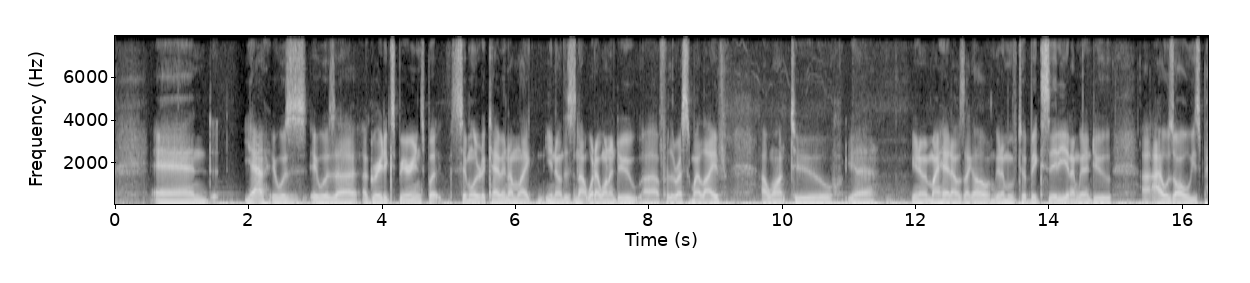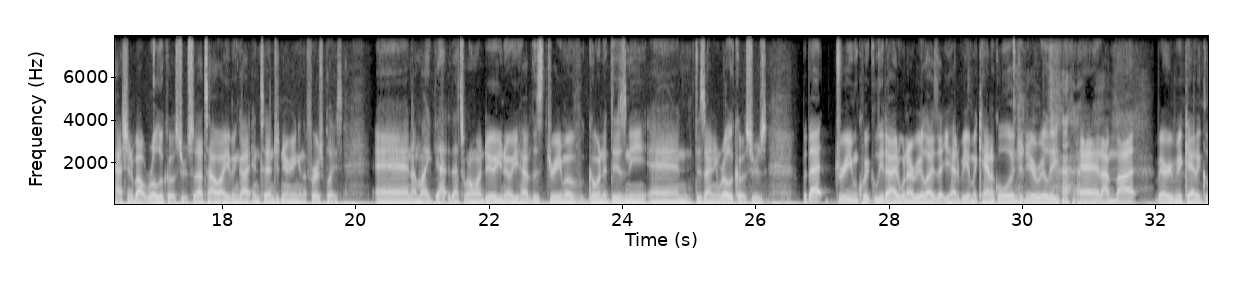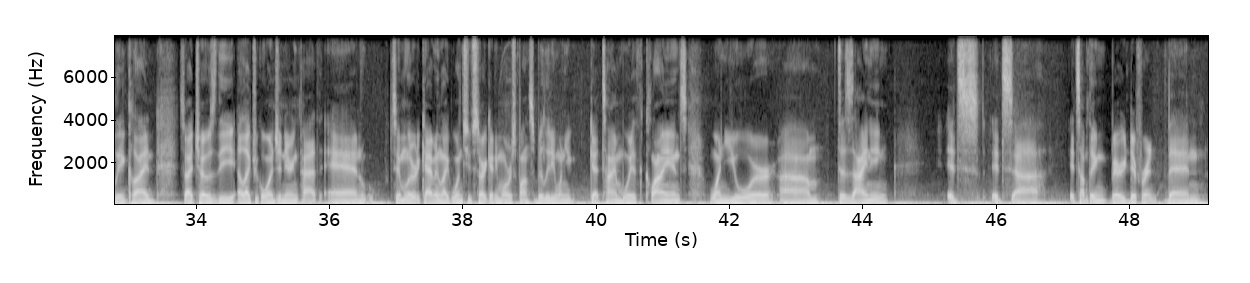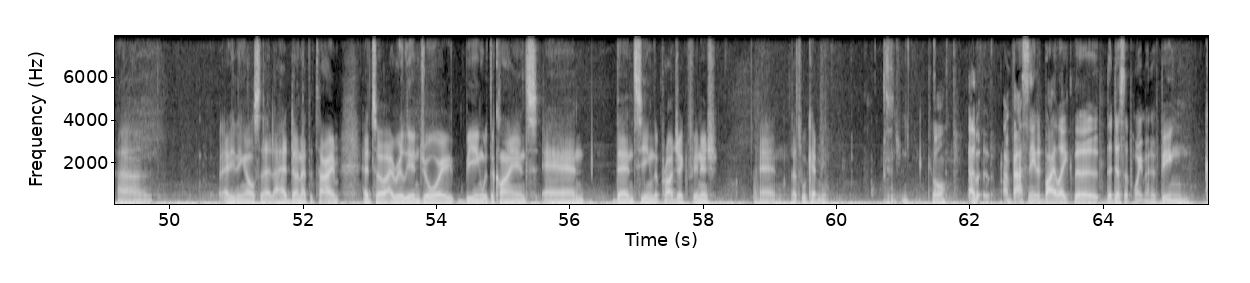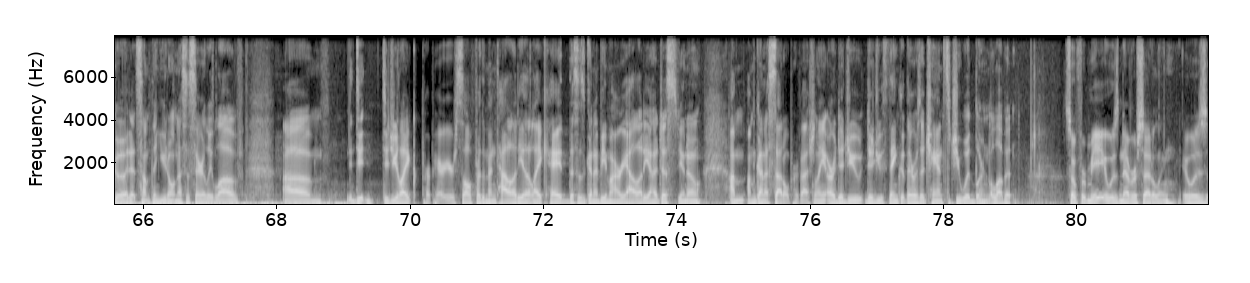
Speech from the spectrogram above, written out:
and yeah, it was it was a, a great experience. But similar to Kevin, I'm like, you know, this is not what I want to do uh, for the rest of my life. I want to, yeah. You know, in my head, I was like, "Oh, I'm gonna move to a big city, and I'm gonna do." Uh, I was always passionate about roller coasters, so that's how I even got into engineering in the first place. And I'm like, yeah, "That's what I want to do." You know, you have this dream of going to Disney and designing roller coasters, but that dream quickly died when I realized that you had to be a mechanical engineer, really, and I'm not very mechanically inclined. So I chose the electrical engineering path. And similar to Kevin, like once you start getting more responsibility, when you get time with clients, when you're um, designing, it's it's uh, it's something very different than. Uh, anything else that I had done at the time. And so I really enjoy being with the clients and then seeing the project finish. And that's what kept me. Cool. I- I'm fascinated by like the the disappointment of being good at something you don't necessarily love. Um, did did you like prepare yourself for the mentality that like, hey, this is gonna be my reality? I just you know, I'm I'm gonna settle professionally, or did you did you think that there was a chance that you would learn to love it? So for me, it was never settling. It was,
